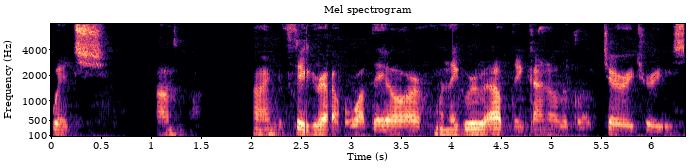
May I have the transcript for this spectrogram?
Which I'm trying to figure out what they are. When they grew out, they kind of look like cherry trees.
